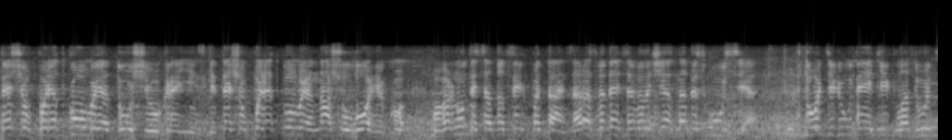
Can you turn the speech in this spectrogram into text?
те, що впорядковує душі українські, те, що впорядковує нашу логіку, повернутися до цих питань. Зараз ведеться величезна дискусія. Хто ті люди, які кладуть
